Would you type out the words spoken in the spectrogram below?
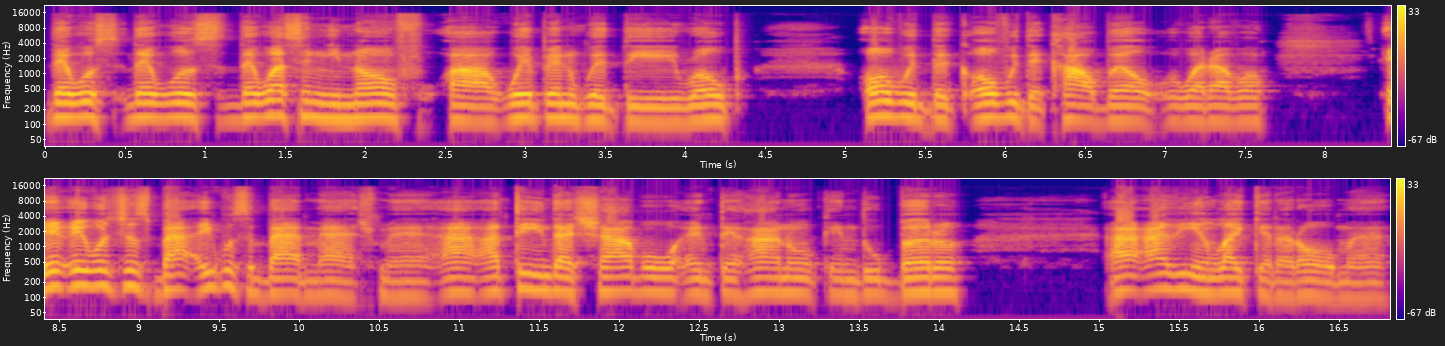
There was there was there wasn't enough uh, whipping with the rope or with the or with the cowbell or whatever. It, it was just bad. It was a bad match, man. I, I think that Chavo and Tejano can do better. I, I didn't like it at all, man.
